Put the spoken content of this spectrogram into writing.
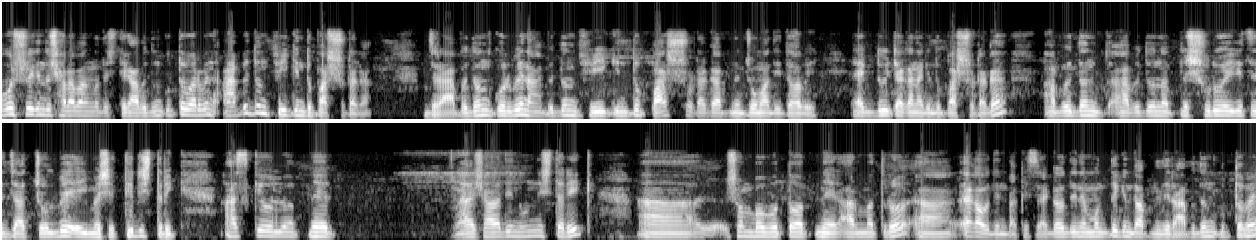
অবশ্যই কিন্তু সারা বাংলাদেশ থেকে আবেদন করতে পারবেন। আবেদন ফি কিন্তু পাঁচশো টাকা। যারা আবেদন করবেন, আবেদন ফি কিন্তু পাঁচশো টাকা আপনি জমা দিতে হবে। এক, দুই টাকা না, কিন্তু পাঁচশো টাকা। আবেদন আবেদন আপনার শুরু হয়ে গেছে, যা চলবে এই মাসের তিরিশ তারিখ। আজকে হলো আপনার সারাদিন উনিশ তারিখ। সম্ভবত আপনার আর মাত্র এগারো দিন বাকি এগারো দিনের মধ্যে কিন্তু আপনাদের আবেদন করতে হবে।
